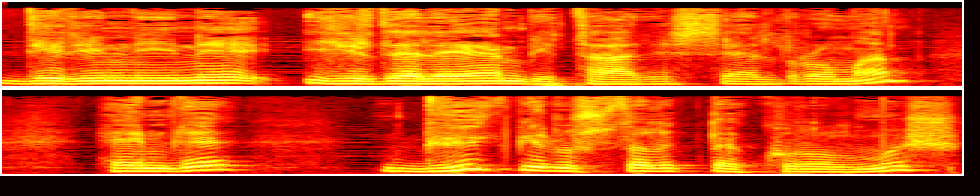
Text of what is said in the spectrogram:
derinliğine irdeleyen bir tarihsel roman hem de büyük bir ustalıkla kurulmuş,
